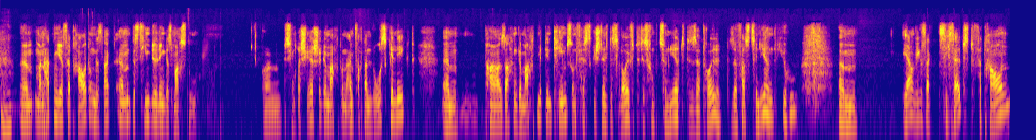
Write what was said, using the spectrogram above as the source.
Mhm. Ähm, man hat mir vertraut und gesagt, ähm, das Teambuilding, das machst du ein bisschen Recherche gemacht und einfach dann losgelegt, ähm, paar Sachen gemacht mit den Teams und festgestellt, das läuft, das funktioniert, das ist ja toll, das ist ja faszinierend, juhu. Ähm, ja, wie gesagt, sich selbst vertrauen,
